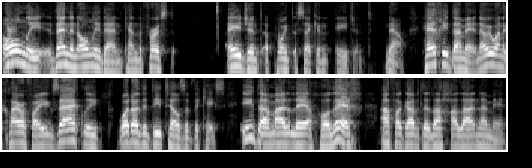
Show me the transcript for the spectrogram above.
Only then and only then can the first agent appoint a second agent. Now, hechi dame. Now we want to clarify exactly what are the details of the case. Idamar le holech afagav de la chala name.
